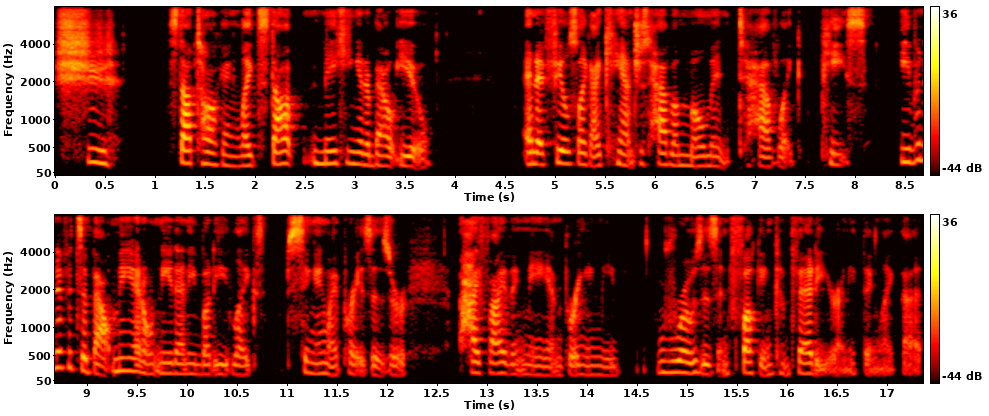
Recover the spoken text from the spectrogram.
shh. Stop talking. Like, stop making it about you. And it feels like I can't just have a moment to have like peace. Even if it's about me, I don't need anybody like singing my praises or high fiving me and bringing me roses and fucking confetti or anything like that.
